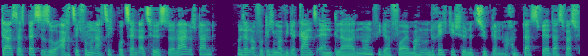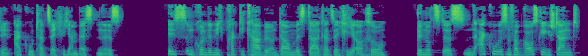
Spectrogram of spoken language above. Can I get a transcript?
Da ist das Beste so 80, 85 Prozent als höchster Ladestand und dann auch wirklich immer wieder ganz entladen und wieder voll machen und richtig schöne Zyklen machen. Das wäre das, was für den Akku tatsächlich am besten ist. Ist im Grunde nicht praktikabel und darum ist da tatsächlich auch so benutzt ist. Ein Akku ist ein Verbrauchsgegenstand,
